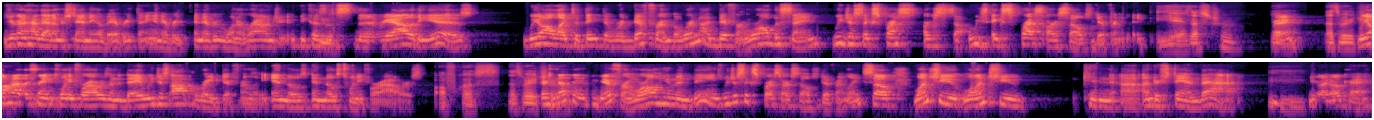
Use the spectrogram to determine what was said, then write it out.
you're going to have that understanding of everything and every and everyone around you because mm. the reality is we all like to think that we're different, but we're not different. We're all the same. We just express ourselves. We express ourselves differently. Yeah, that's true. Right. Yeah, that's very. True. We all have the same 24 hours in a day. We just operate differently in those in those 24 hours. Of course, that's very. True. There's true. nothing different. We're all human beings. We just express ourselves differently. So once you once you can uh, understand that, mm-hmm. you're like, okay,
